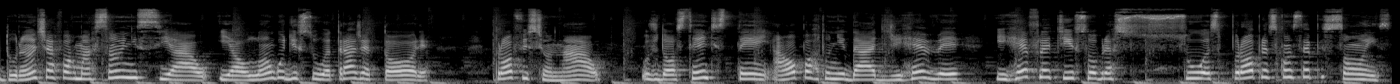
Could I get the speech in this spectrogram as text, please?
Durante a formação inicial e ao longo de sua trajetória profissional, os docentes têm a oportunidade de rever e refletir sobre as suas próprias concepções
